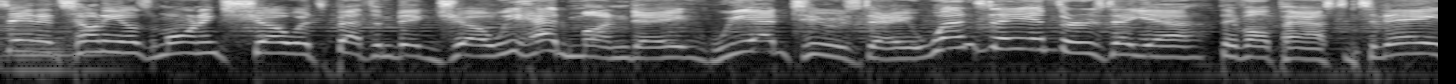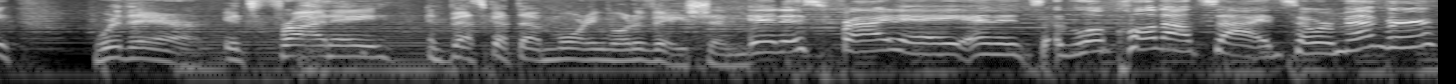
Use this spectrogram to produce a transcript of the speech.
San Antonio's morning show. It's Beth and Big Joe. We had Monday, we had Tuesday, Wednesday, and Thursday. Yeah, they've all passed. And today, we're there. It's Friday, and Beth's got that morning motivation. It is Friday and it's a little cold outside. So remember,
